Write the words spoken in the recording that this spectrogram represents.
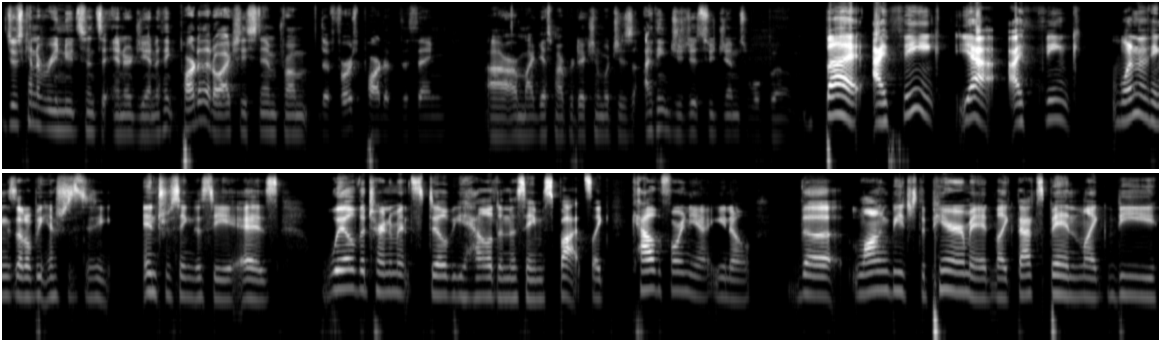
just kind of renewed sense of energy, and I think part of that will actually stem from the first part of the thing, uh, or my guess my prediction, which is I think jujitsu gyms will boom. But I think, yeah, I think one of the things that'll be interesting interesting to see is will the tournament still be held in the same spots? Like California, you know, the Long Beach, the pyramid, like that's been like the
